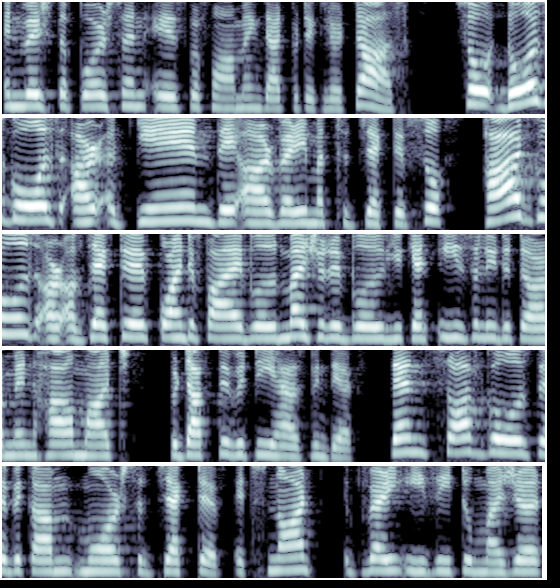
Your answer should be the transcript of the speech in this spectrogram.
in which the person is performing that particular task. So, those goals are again, they are very much subjective. So, hard goals are objective, quantifiable, measurable. You can easily determine how much productivity has been there. Then, soft goals, they become more subjective. It's not very easy to measure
